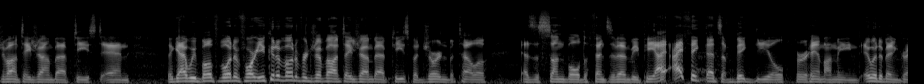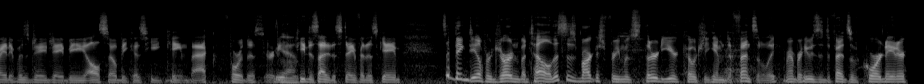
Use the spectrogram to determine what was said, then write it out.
Javontae Jean Baptiste, and the guy we both voted for. You could have voted for Javontae Jean Baptiste, but Jordan Botelho as the Sun Bowl defensive MVP. I, I think that's a big deal for him. I mean, it would have been great if it was JJB also because he came back for this, or he, Yeah. he decided to stay for this game. It's a big deal for Jordan Botelho. This is Marcus Freeman's third year coaching him defensively. Remember, he was a defensive coordinator.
